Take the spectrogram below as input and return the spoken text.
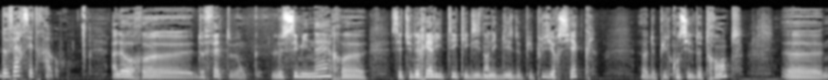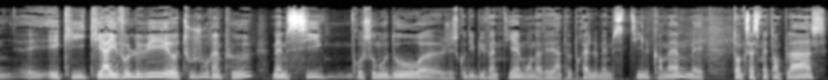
de faire ces travaux? Alors, de fait, donc, le séminaire, c'est une réalité qui existe dans l'Église depuis plusieurs siècles, depuis le Concile de Trente, et, qui, a évolué toujours un peu, même si, grosso modo, jusqu'au début 20e, on avait à peu près le même style quand même, mais tant que ça se met en place,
